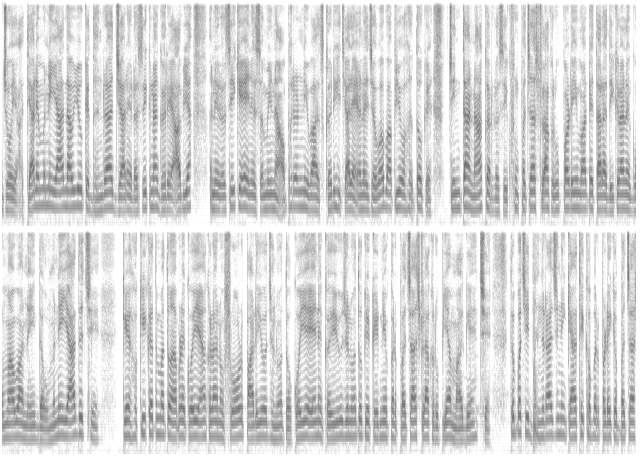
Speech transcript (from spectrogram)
જોયા. ત્યારે મને યાદ આવ્યું કે ધનરાજ જ્યારે રસિકના ઘરે આવ્યા અને રસિકે એને સમીરના અપહરણની વાત કરી, ત્યારે એણે જવાબ આપ્યો હતો કે, ચિંતા ના કર રસિક, હું પચાસ લાખ રૂપાળી માટે તારા દીકરાને ગુમાવવા નહીં દઉં. મને યાદ છે કે હકીકતમાં તો આપણે કોઈ આંકડાનો ફ્રોડ પાડ્યો જ નહોતો. કોઈએ એને કહ્યું જ નહોતું કે કિડની પર પચાસ લાખ રૂપિયા માગે છે. તો પછી ધનરાજની ક્યાંથી ખબર પડે કે પચાસ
